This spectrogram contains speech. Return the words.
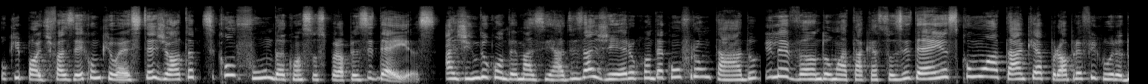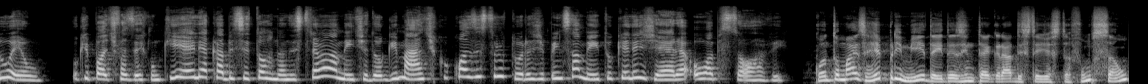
o que pode fazer com que o STJ se confunda com as suas próprias ideias, agindo com demasiado exagero quando é confrontado e levando um ataque às suas ideias como um ataque à própria figura do eu o que pode fazer com que ele acabe se tornando extremamente dogmático com as estruturas de pensamento que ele gera ou absorve. Quanto mais reprimida e desintegrada esteja esta função,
